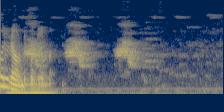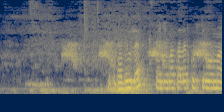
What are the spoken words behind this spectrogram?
ஒரு ரவுண்டு போட்டுடலாம் இதுக்கு நடுவில் கொஞ்சமாக கலர் கொடுத்துருவோமா?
